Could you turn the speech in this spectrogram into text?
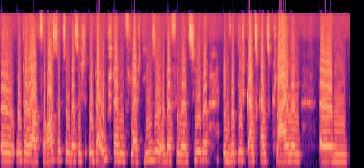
äh, unter der Voraussetzung, dass ich unter Umständen vielleicht lease oder finanziere, in wirklich ganz, ganz kleinen ähm,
